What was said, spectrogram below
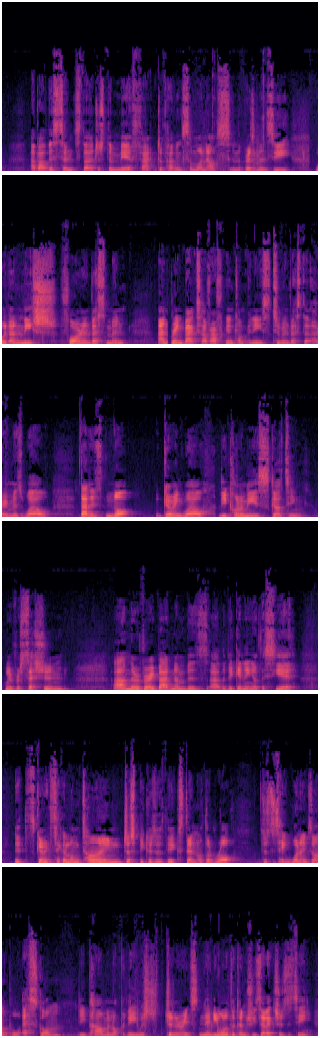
about this sense that just the mere fact of having someone else in the presidency would unleash foreign investment and bring back South African companies to invest at home as well. That is not going well. The economy is skirting with recession. Um, there are very bad numbers at the beginning of this year. It's going to take a long time just because of the extent of the rot. Just to take one example, Eskom the power monopoly, which generates nearly all of the country's electricity,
